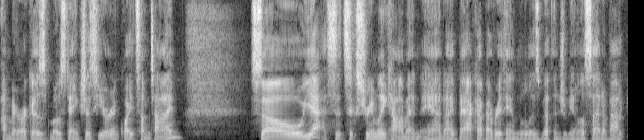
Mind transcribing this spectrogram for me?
America's most anxious year in quite some time. So, yes, it's extremely common. And I back up everything that Elizabeth and Jamilah said about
